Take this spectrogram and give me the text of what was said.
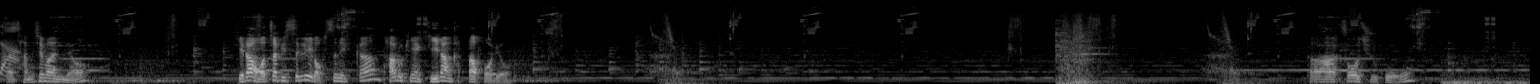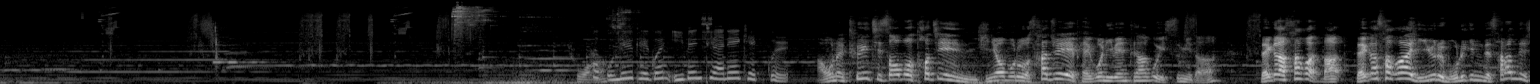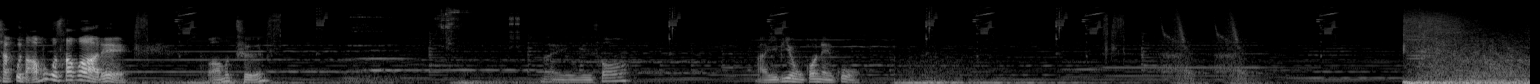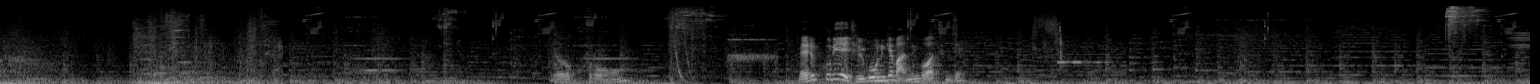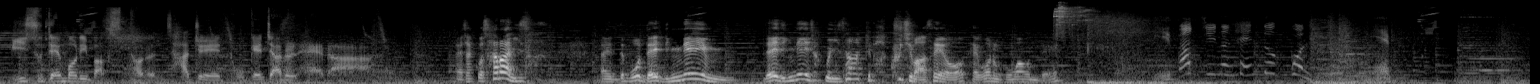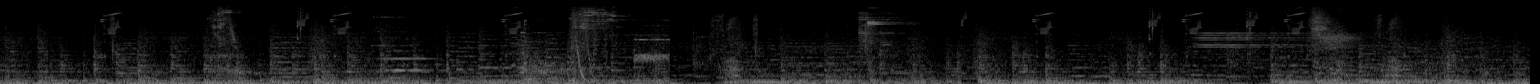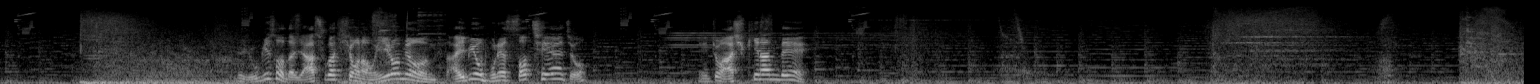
자, 잠시만요. 기랑 어차피 쓸 일 없으니까 바로 그냥 기랑 갖다 버려. 딱 써주고. 좋아. 헉 오늘 100원 이벤트 안에 개꿀. 아, 오늘 트위치 서버 터진 기념으로 사죄의 100원 이벤트 하고 있습니다. 내가 사과, 나, 내가 사과할 이유를 모르겠는데 사람들이 자꾸 나보고 사과하래. 어, 아무튼. 나 여기서, 아, 이 비용 꺼내고. 요렇게로. 메르쿠리에 들고 오는 게 맞는 것 같은데? 미수대머리 막스터는 사죄의 도계자를 해라. 아니 자꾸 사람 이상 아니 뭐 내 닉네임 내 닉네임 자꾸 이상하게 바꾸지 마세요 100원은 고마운데 이박씨는 여기서 나 야수가 튀어나와. 이러면 아이비온 보내서 서치해야죠. 예, 좀 아쉽긴 한데.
